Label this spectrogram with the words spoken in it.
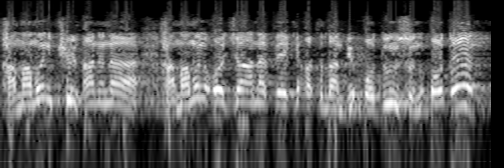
hamamın külhanına, hamamın ocağına peki atılan bir odunsun, odun.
